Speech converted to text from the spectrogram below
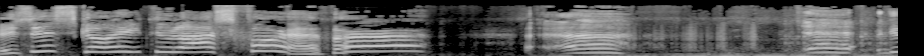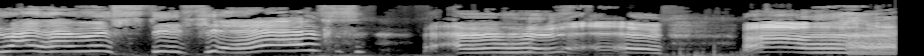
is this going to last forever? Uh, uh, do I have a stitches? Uh, uh, uh,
